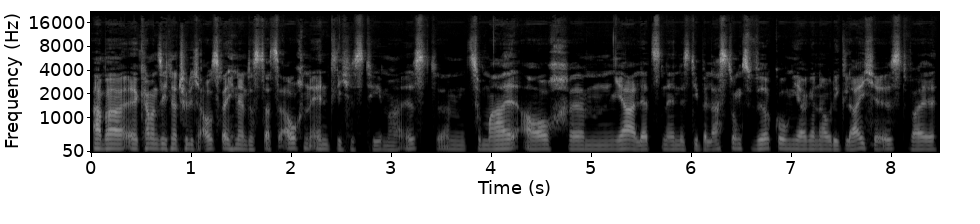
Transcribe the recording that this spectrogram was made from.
Aber äh, kann man sich natürlich ausrechnen, dass das auch ein endliches Thema ist, ähm, zumal auch ähm, ja letzten Endes die Belastungswirkung ja genau die gleiche ist, weil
